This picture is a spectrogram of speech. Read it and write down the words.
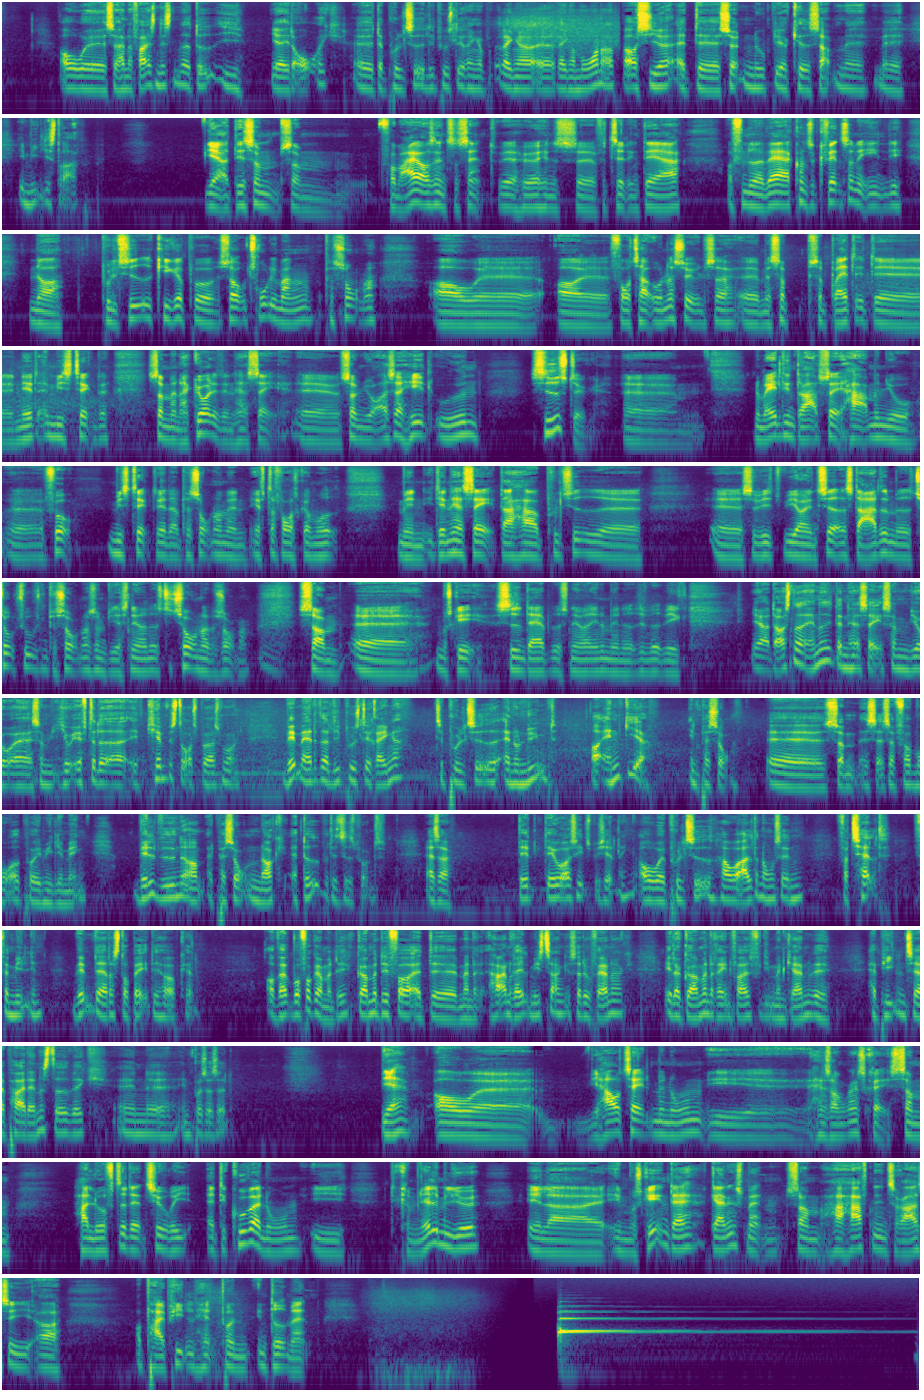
Og øh, så han har faktisk næsten været død i ja, et år, ikke? Øh, da politiet lige pludselig ringer, ringer, øh, ringer moren op og siger, at øh, sønnen nu bliver kædet sammen med, med Emilies drab. Ja, og det som, som for mig også er interessant ved at høre hendes øh, fortælling, det er at finde ud af, hvad er konsekvenserne egentlig, når politiet kigger på så utrolig mange personer, og, øh, og øh, foretager undersøgelser øh, med så, så bredt et øh, net af mistænkte, som man har gjort i den her sag, øh, som jo også er helt uden sidestykke. Øh, normalt i en drabsag har man jo øh, få mistænkte eller personer, man efterforsker mod, men i den her sag, der har politiet, øh, øh, så vidt vi er orienteret, startet med 2.000 personer, som bliver snævret ned til 200 personer, mm. som øh, måske siden da er blevet snævret endnu mere ned, det ved vi ikke. Ja, og der er også noget andet i den her sag, som jo, er, som jo efterlader et kæmpestort spørgsmål. Hvem er det, der lige pludselig ringer til politiet anonymt og angiver en person, øh, som altså formordet på Emilie Meng, velvidende om, at personen nok er død på det tidspunkt? Altså, det, det er jo også helt specielt, ikke? Og øh, politiet har jo aldrig nogensinde fortalt familien, hvem det er, der står bag det her opkald. Og hvad, hvorfor gør man det? Gør man det for, at øh, man har en reel mistanke, så er det jo fair nok? Eller gør man det rent faktisk, fordi man gerne vil have pilen til at pege et andet sted væk end, øh, end på sig selv? Ja, og øh, vi har jo talt med nogen i øh, hans omgangskreds, som har luftet den teori, at det kunne være nogen i det kriminelle miljø, eller en, måske endda gerningsmanden, som har haft en interesse i at, at pege pilen hen på en, en død mand.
